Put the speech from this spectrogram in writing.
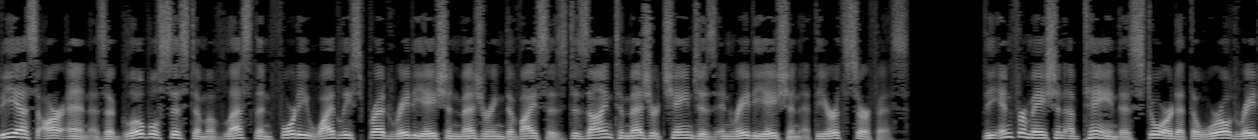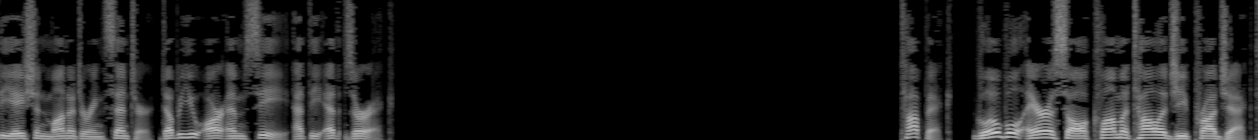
BSRN is a global system of less than 40 widely spread radiation measuring devices designed to measure changes in radiation at the Earth's surface. The information obtained is stored at the World Radiation Monitoring Center WRMC at the ETH Zurich. Topic: Global Aerosol Climatology Project.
